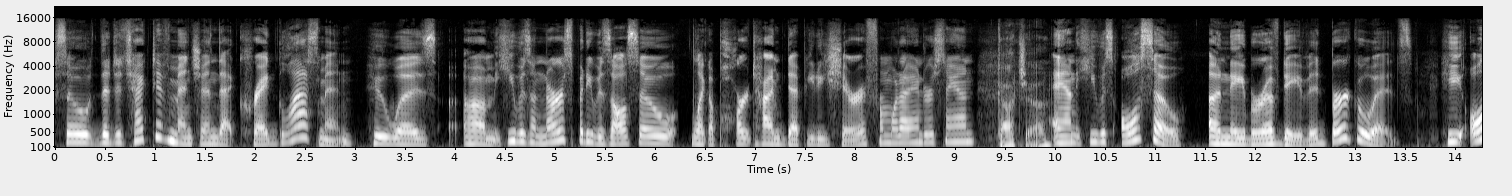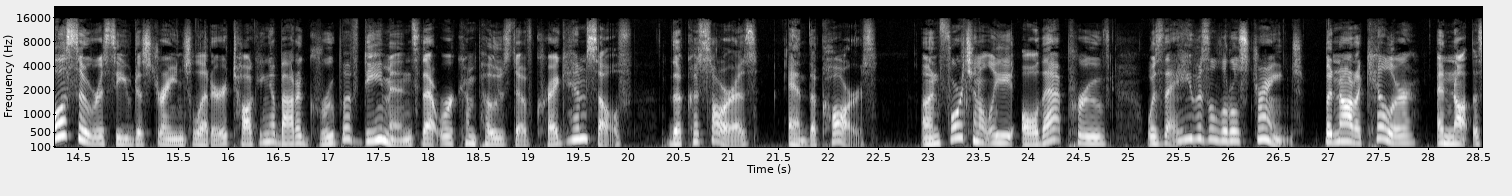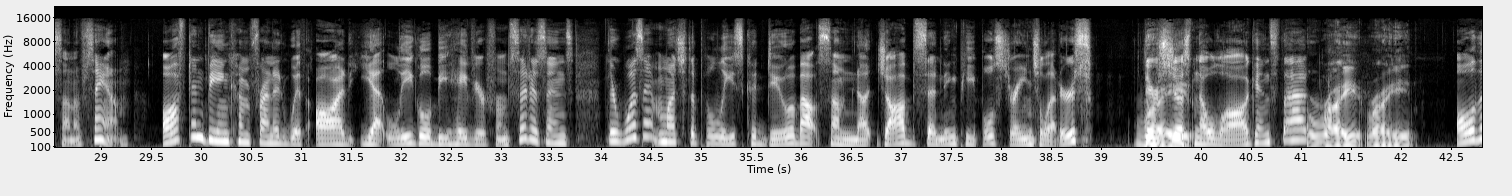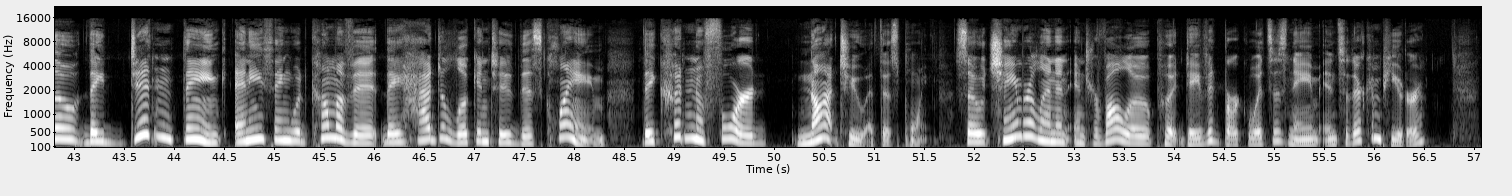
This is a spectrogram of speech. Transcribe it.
So the detective mentioned that Craig Glassman, who was um, he was a nurse, but he was also like a part-time deputy sheriff, from what I understand, Gotcha. and he was also a neighbor of David Berkowitz. He also received a strange letter talking about a group of demons that were composed of Craig himself, the Cassaras, and the Carrs. Unfortunately, all that proved was that he was a little strange, but not a killer and not the son of Sam. Often being confronted with odd yet legal behavior from citizens, there wasn't much the police could do about some nut job sending people strange letters. There's just no law against that. Right, right. Although they didn't think anything would come of it, they had to look into this claim. They couldn't afford not to at this point. So Chamberlain and Intervallo put David Berkowitz's name into their computer.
